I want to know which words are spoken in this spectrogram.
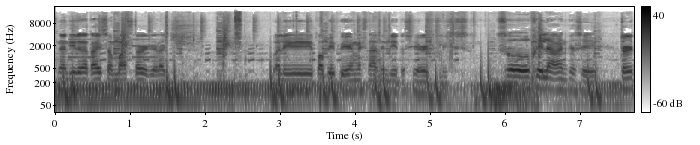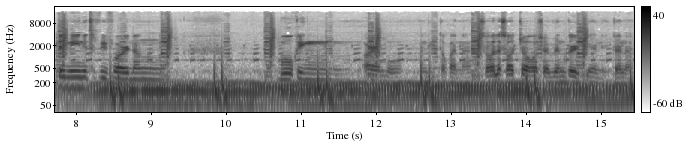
nandito na tayo sa Master Garage. Bali, pa-PPMS natin dito si Hercules. So, kailangan kasi 30 minutes before ng booking or mo, nandito ka na. So, alas 8 ako, 7.30 nandito na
